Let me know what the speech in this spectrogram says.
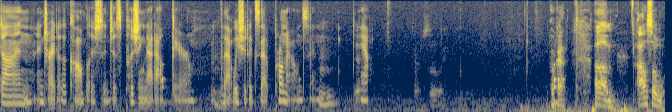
done and tried to accomplish, and just pushing that out there that we should accept pronouns and yeah. Absolutely. Okay. Um, I also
